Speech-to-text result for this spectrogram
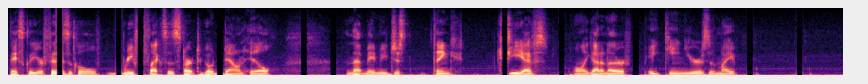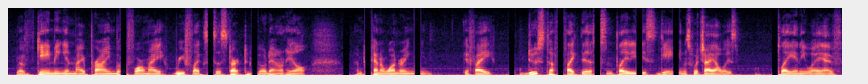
basically your physical reflexes start to go downhill, and that made me just think, gee, I've only got another 18 years of my of gaming in my prime before my reflexes start to go downhill. I'm kind of wondering if I do stuff like this and play these games, which I always play anyway. I've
